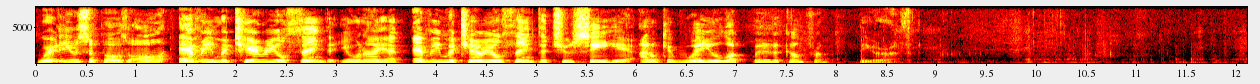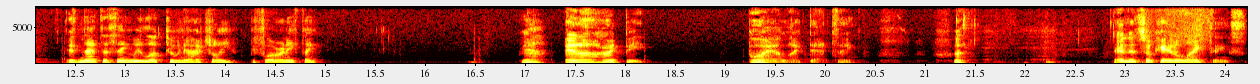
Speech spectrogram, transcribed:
where do you suppose all every material thing that you and I have, every material thing that you see here, I don't care where you look, where did it come from? The earth. Isn't that the thing we look to naturally before anything? Yeah, and our heartbeat. Boy, I like that thing. and it's okay to like things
